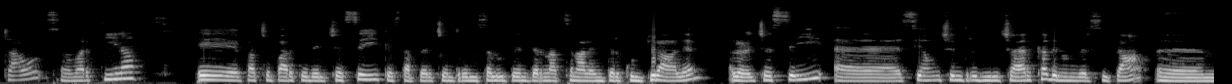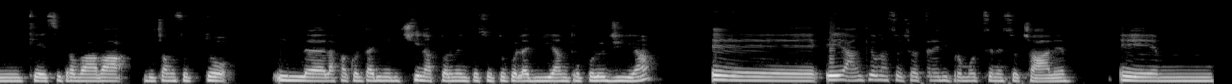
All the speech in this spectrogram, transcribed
Ciao, sono Martina e faccio parte del CSI che sta per Centro di Salute Internazionale Interculturale. Allora, il CSI è sia un centro di ricerca dell'università ehm, che si trovava, diciamo, sotto il, la facoltà di medicina, attualmente sotto quella di antropologia, e, e anche un'associazione di promozione sociale. E, um,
